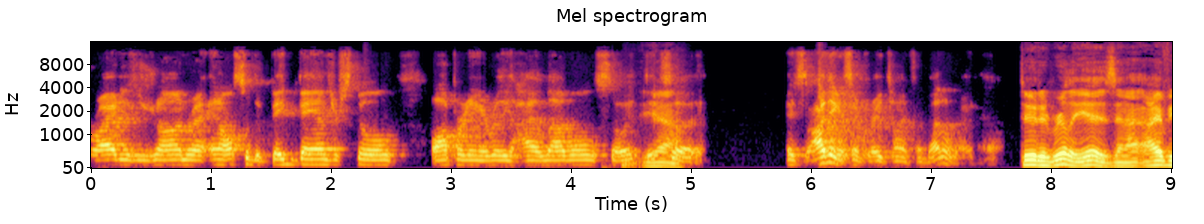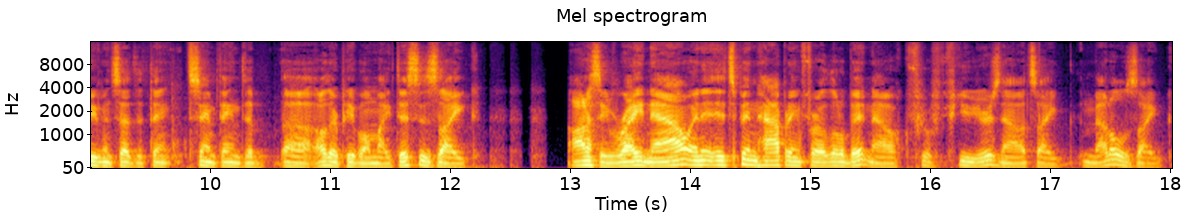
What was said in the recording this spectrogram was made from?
Varieties of genre, and also the big bands are still operating at a really high level. So it, it's Yeah. a, it's I think it's a great time for metal right now. Dude, it really is. And I, I've even said the thing, same thing to uh, other people. I'm like, this is like, honestly, right now, and it, it's been happening for a little bit now, for a few years now. It's like metal's like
